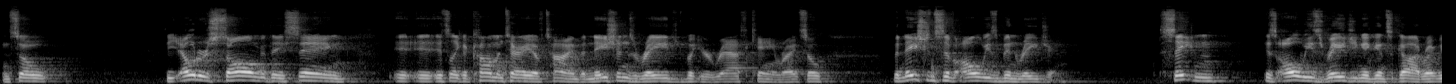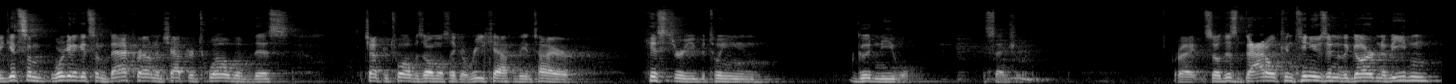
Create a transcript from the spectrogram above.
And so the elders' song that they sing, it's like a commentary of time. The nations raged, but your wrath came, right? So the nations have always been raging. Satan is always raging against God, right? We get some we're going to get some background in chapter 12 of this. Chapter 12 is almost like a recap of the entire history between good and evil, essentially. Right? So this battle continues into the Garden of Eden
